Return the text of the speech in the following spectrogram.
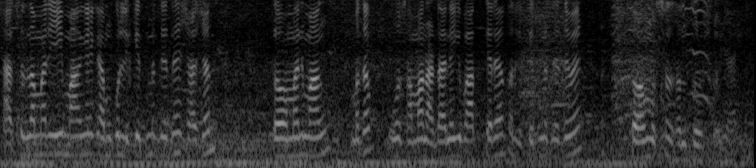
शासन हमारी यही मांग है कि हमको लिखित में दे दें शासन तो हमारी मांग मतलब वो सामान हटाने की बात कर रहे हैं तो लिखित में देते हुए तो हम उससे संतुष्ट हो जाएँगे।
